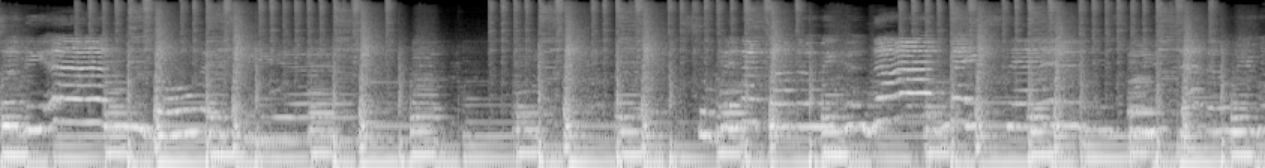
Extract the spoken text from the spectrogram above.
to the end Thank you.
